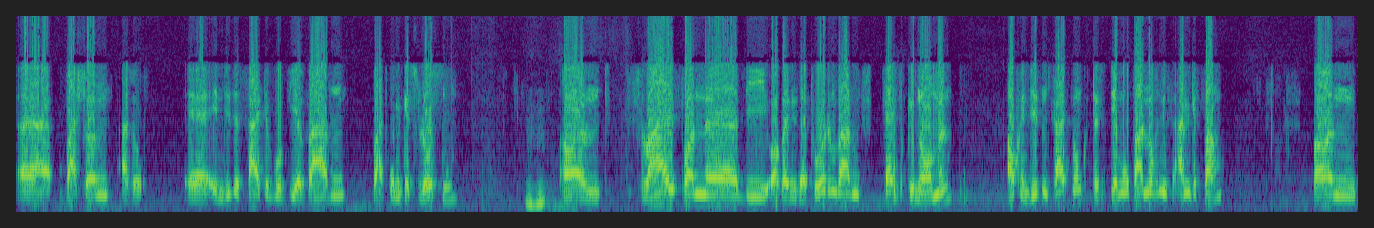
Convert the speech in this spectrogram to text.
äh, war schon, also in dieser Zeit, wo wir waren, war schon geschlossen. Und zwei von äh, die Organisatoren waren festgenommen, auch in diesem Zeitpunkt. Das Demo war noch nicht angefangen. Und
